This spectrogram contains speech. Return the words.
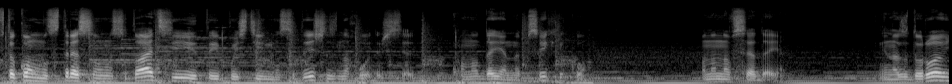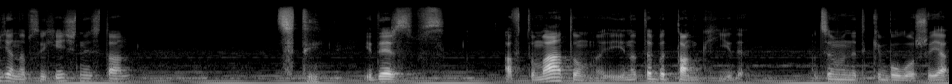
В такому стресовому ситуації ти постійно сидиш і знаходишся. Воно дає на психіку, воно на все дає. І на здоров'я, на психічний стан. Це ти йдеш з автоматом, і на тебе танк їде. Оце в мене таке було, що я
